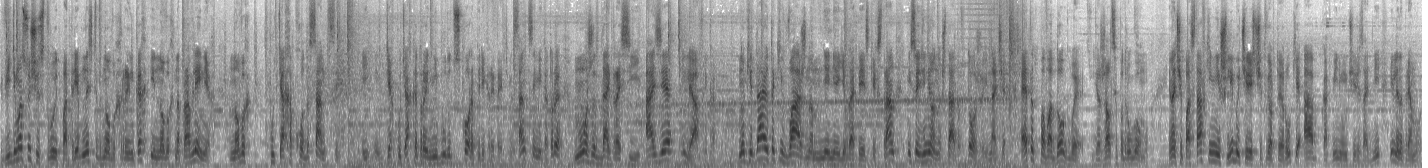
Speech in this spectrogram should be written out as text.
Видимо, существует потребность в новых рынках и новых направлениях, новых путях обхода санкций и тех путях, которые не будут скоро перекрыты этими санкциями, которые может дать России Азия или Африка. Но Китаю таки важно мнение европейских стран и Соединенных Штатов тоже, иначе этот поводок бы держался по-другому – Иначе поставки не шли бы через четвертые руки, а как минимум через одни или напрямую.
